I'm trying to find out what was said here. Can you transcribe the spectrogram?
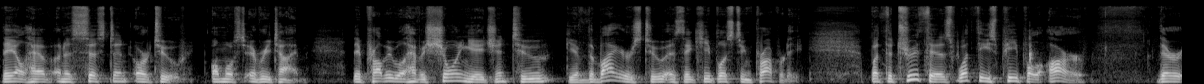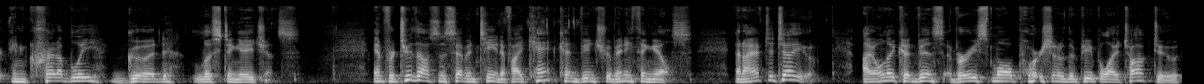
they'll have an assistant or two almost every time. They probably will have a showing agent to give the buyers to as they keep listing property. But the truth is, what these people are, they're incredibly good listing agents. And for 2017, if I can't convince you of anything else, and I have to tell you, I only convince a very small portion of the people I talk to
